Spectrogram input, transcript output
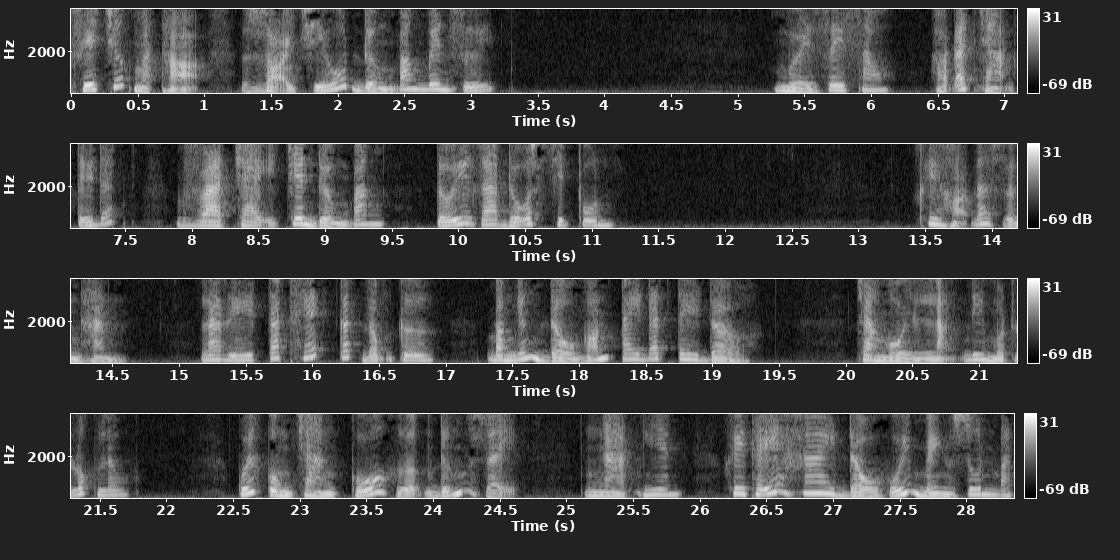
phía trước mặt họ, dọi chiếu đường băng bên dưới. Mười giây sau, họ đã chạm tới đất và chạy trên đường băng tới ga đỗ Sipun. Khi họ đã dừng hẳn, Larry tắt hết các động cơ bằng những đầu ngón tay đã tê đờ. Chàng ngồi lặng đi một lúc lâu. Cuối cùng chàng cố gượng đứng dậy, ngạc nhiên khi thấy hai đầu gối mình run bắn.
